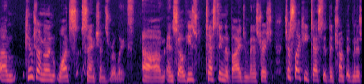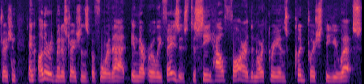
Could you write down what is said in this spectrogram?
Um, Kim Jong un wants sanctions relief. Um, and so he's testing the Biden administration, just like he tested the Trump administration and other administrations before that in their early phases to see how far the North Koreans could push the U.S.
